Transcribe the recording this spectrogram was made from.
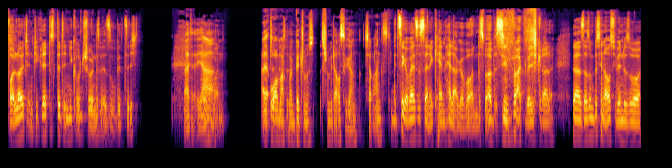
Boah, Leute, integriert das bitte in die Grundschulen, das wäre so witzig. Alter, ja. Oh, Mann. Bitte, oh, bitte. mein Bildschirm ist schon wieder ausgegangen. Ich habe Angst. Witzigerweise ist seine Cam heller geworden. Das war ein bisschen fragwürdig gerade. Das sah so ein bisschen aus, wie wenn du so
